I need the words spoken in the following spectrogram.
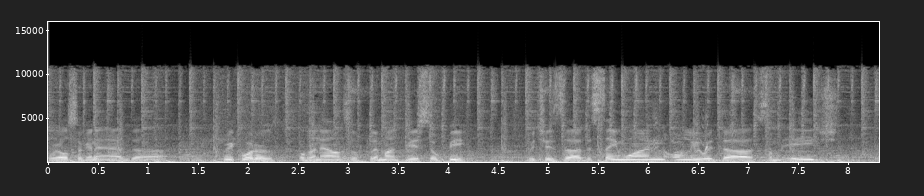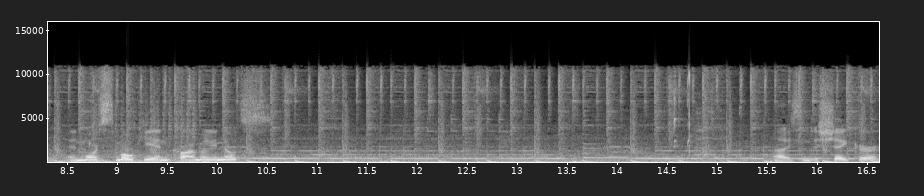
We're also gonna add uh, three quarters of an ounce of Clement VSOP, which is uh, the same one, only with uh, some age and more smoky and caramelly notes. Uh, it's in the shaker.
